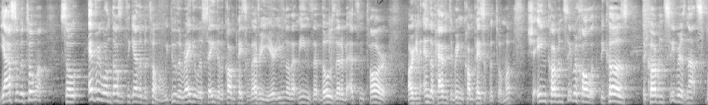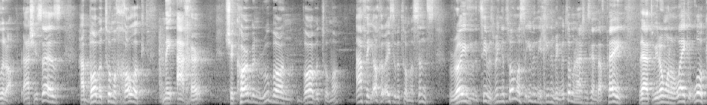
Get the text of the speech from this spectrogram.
Yasu B'tuma. So everyone does it together B'tuma. We do the regular Seder of Korban Pesach every year, even though that means that those that are Be'etzim Torah are going to end up having to bring Korban Pesach B'tuma. She'in Korban Tzibur Cholok, because the Korban Tzibur is not split up. Rashi says, Habo B'tuma Cholok Me'acher, She'korban Ruban Ba B'tuma, since Roiv the tzibas bring the tumah, so even the yichidim bring the tumah. Rashi saying daf pay that we don't want to make it look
